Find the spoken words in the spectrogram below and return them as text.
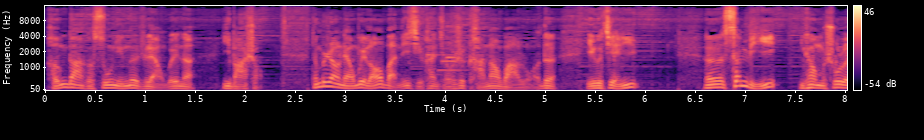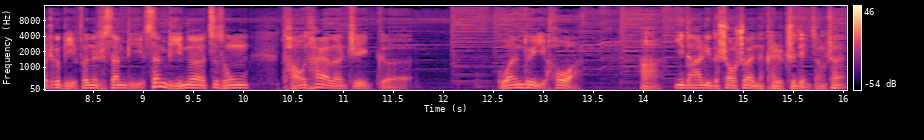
恒大和苏宁的这两位呢一把手，那么让两位老板呢一起看球是卡纳瓦罗的一个建议。呃，三比一，你看我们说了这个比分呢是三比一，三比一呢，自从淘汰了这个国安队以后啊，啊，意大利的少帅呢开始指点江山。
